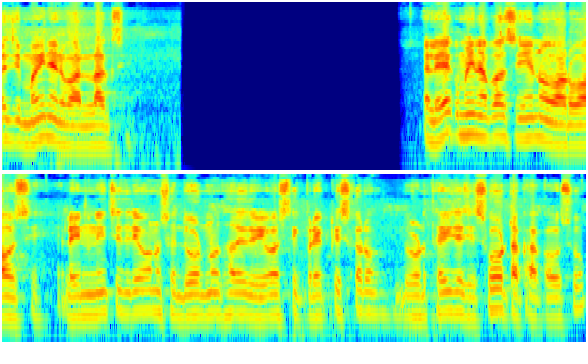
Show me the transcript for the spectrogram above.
હજી મહિને વાર લાગશે. એટલે એક મહિના પછી એનો વારો આવશે. એટલે એને નિશ્ચિત રહેવાનું છે. દોડ ન થતી તો વ્યવસ્થિત પ્રેક્ટિસ કરો. દોડ થઈ જશે, સો ટકા કહું છું.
